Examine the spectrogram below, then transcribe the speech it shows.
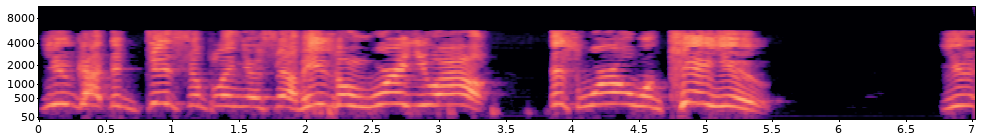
You've got to discipline yourself. He's going to wear you out. This world will kill you. You,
